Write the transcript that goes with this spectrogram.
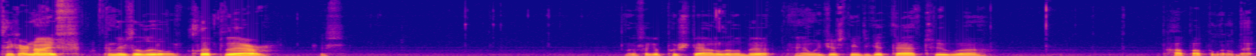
take our knife, and there's a little clip there. Just looks like it pushed down a little bit and we just need to get that to uh, pop up a little bit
